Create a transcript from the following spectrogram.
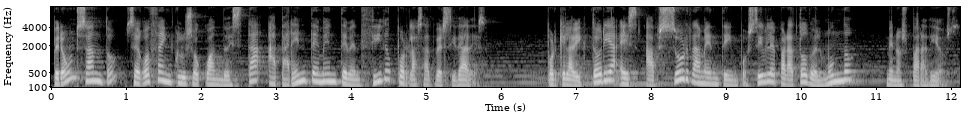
Pero un santo se goza incluso cuando está aparentemente vencido por las adversidades, porque la victoria es absurdamente imposible para todo el mundo menos para Dios.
